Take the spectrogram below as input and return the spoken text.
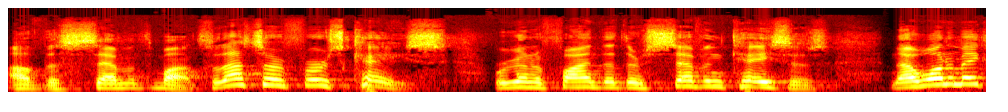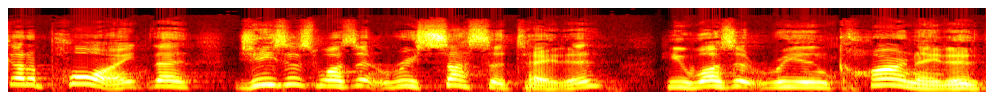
of the seventh month. So that's our first case. We're going to find that there's seven cases. Now, I want to make out a point that Jesus wasn't resuscitated he wasn't reincarnated,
